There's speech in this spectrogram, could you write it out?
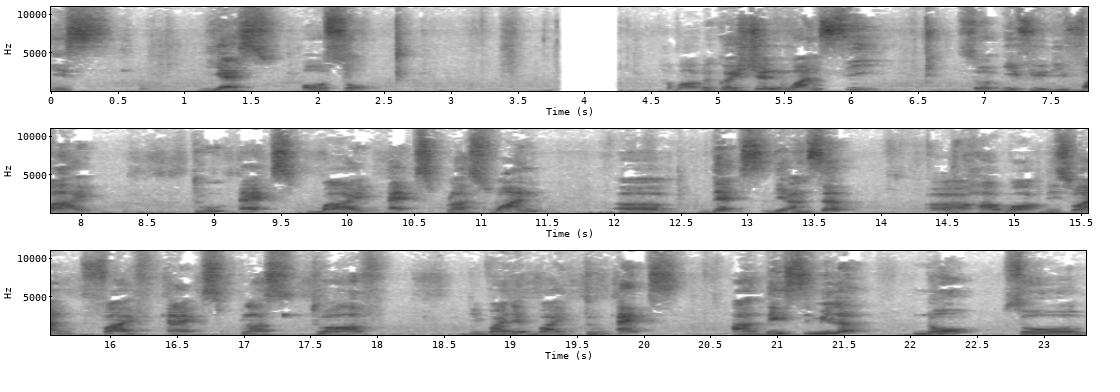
is yes also how about the question 1c so if you divide 2x by x plus 1 uh, that's the answer. Uh, how about this one? 5x plus 12 divided by 2x are they similar? No. So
